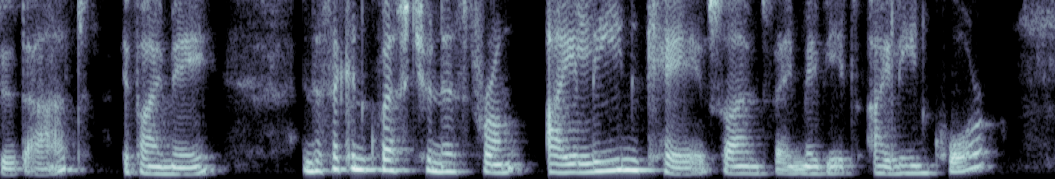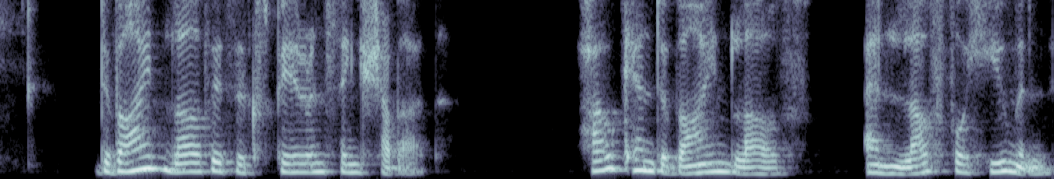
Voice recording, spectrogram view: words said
to that, if I may. And the second question is from Eileen K. So I'm saying maybe it's Eileen Kaur. Divine love is experiencing Shabad. How can divine love and love for human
